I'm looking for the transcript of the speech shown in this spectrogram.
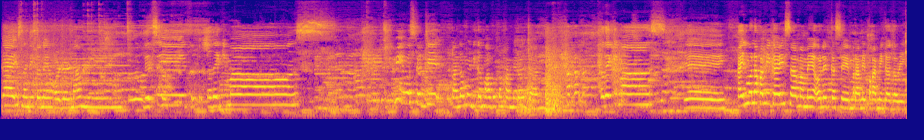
Guys, nandito na yung order namin. Let's eat. Tadaikimasu. May iwas ka, Ji. Kala mo hindi ka maabot ng camera dyan. Tadakimasu! Yay! Kain muna kami guys sa mamaya ulit kasi marami pa kami gagawing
